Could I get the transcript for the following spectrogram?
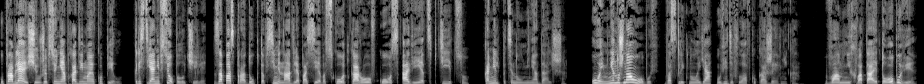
Управляющий уже все необходимое купил. Крестьяне все получили. Запас продуктов, семена для посева, скот, коров, коз, овец, птицу. Камиль потянул меня дальше. «Ой, мне нужна обувь!» — воскликнула я, увидев лавку кожевника. «Вам не хватает обуви?»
